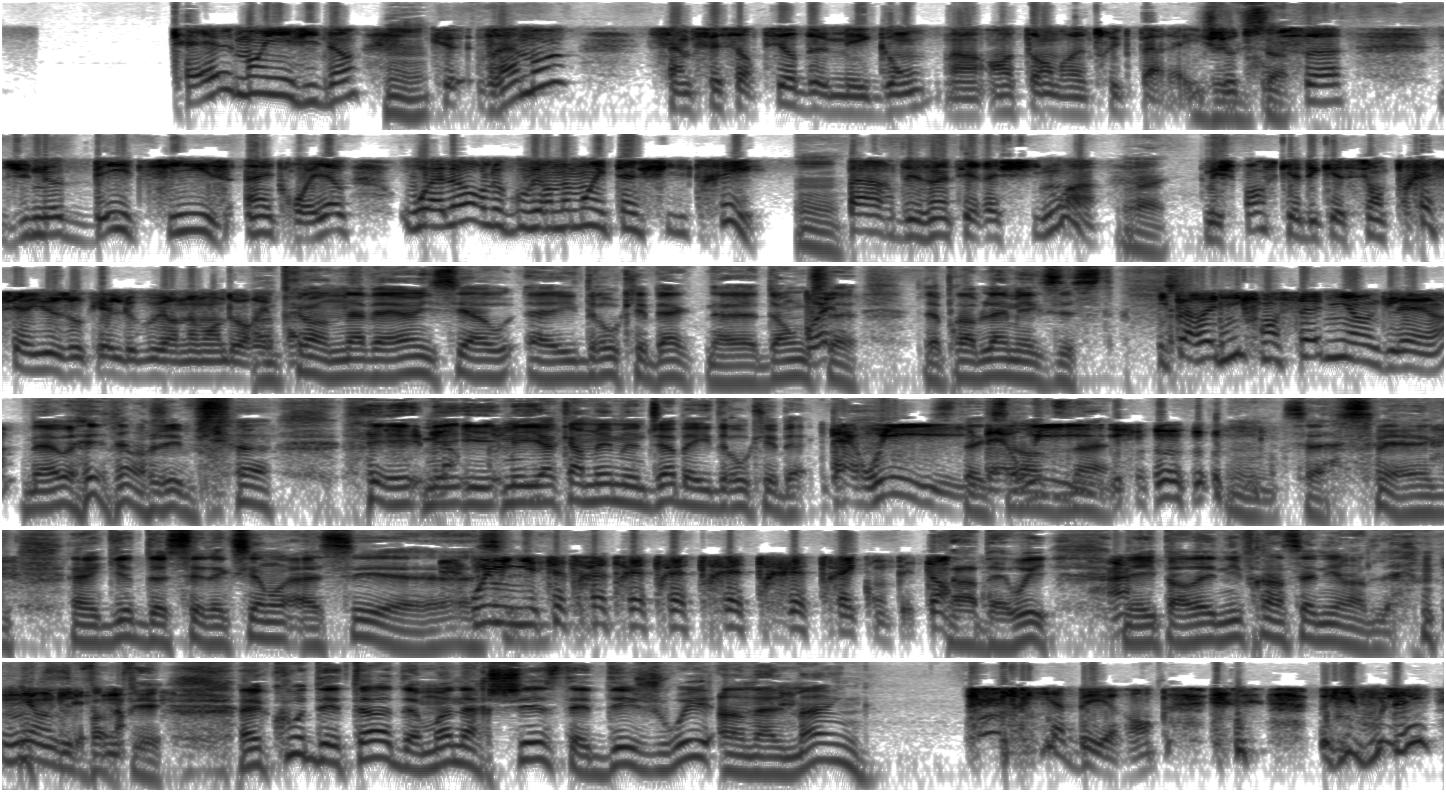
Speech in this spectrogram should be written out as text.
tellement évident Hmm. que vraiment, ça me fait sortir de mes gonds à entendre un truc pareil. Je trouve ça, d'une bêtise incroyable. Ou alors le gouvernement est infiltré Hmm. par des intérêts chinois. Ouais. Mais je pense qu'il y a des questions très sérieuses auxquelles le gouvernement doit En tout répondre. cas, on en avait un ici à, à Hydro-Québec, euh, donc le problème existe. Il parlait ni français ni anglais, hein? Ben oui, non, j'ai vu ça. Et- mais il mais il y a quand même un job à Hydro-Québec. Ben oui, C'est ben oui. ça, C'est un, un guide de sélection assez... euh, oui, assez- mais il était très, très, très, très, très, très compétent. Ah ben oui, mais il parlait ni français ni anglais. Ni anglais, C'est non. Un coup d'État de monarchiste est déjoué en Allemagne? assez aberrant. Il voulait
